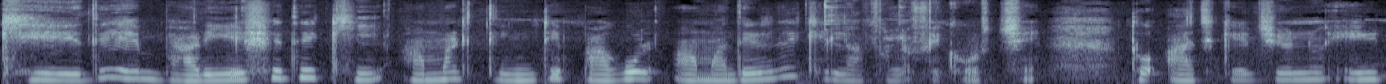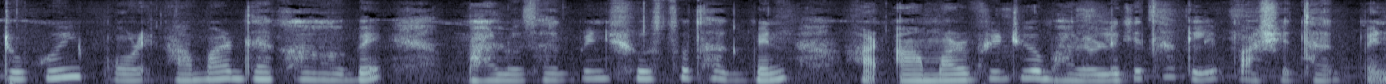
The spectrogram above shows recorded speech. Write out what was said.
খেয়ে দিয়ে বাড়ি এসে দেখি আমার তিনটে পাগল আমাদের দেখে লাফালাফি করছে। তো আজকের জন্য এইটুকুই, পরে আবার দেখা হবে। ভালো থাকবেন, সুস্থ থাকবেন, আর আমার ভিডিও ভালো লেগে থাকলে পাশে থাকবেন।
